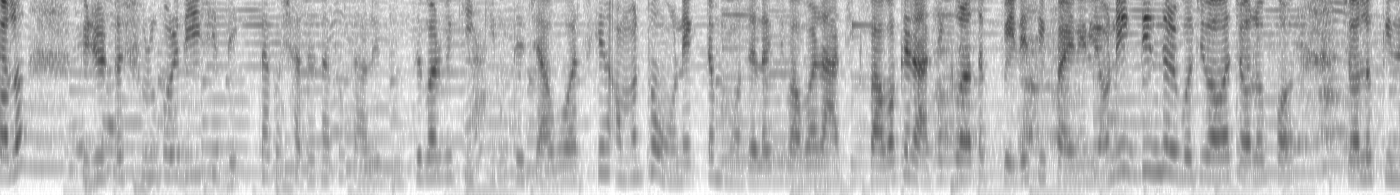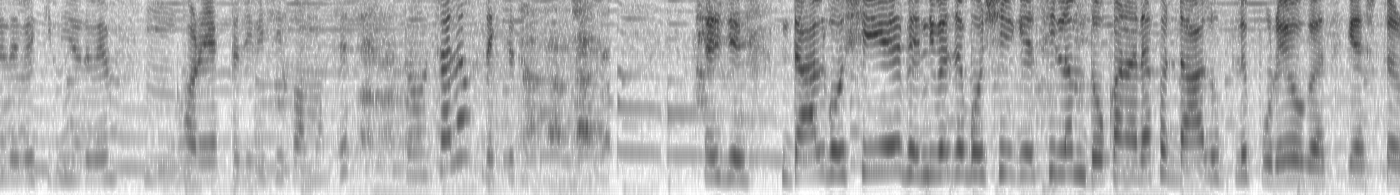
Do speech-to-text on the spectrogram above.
চলো, ভিডিওটা শুরু করে দিয়েছি। দেখতে থাকো, সাথে থাকো, তাহলে বুঝতে পারবে কি কিনতে যাব আজকে। আমার তো অনেকটা মজা লাগছে। বাবা রাজি, বাবাকে রাজি করাতে পেরেছি ফাইনালি অনেক দিন ধরে বলছি, বাবা, চলো চলো, কিনে দেবে কিনে দেবে। ঘরে একটা জিনিসই কম আছে। তো চলো দেখতে থাকো। এই যে ডাল বসিয়ে, ভেন্ডি ভাজা বসিয়ে গেছিলাম দোকানে। দেখো ডাল উতলে পড়েও গেছে গ্যাসটার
